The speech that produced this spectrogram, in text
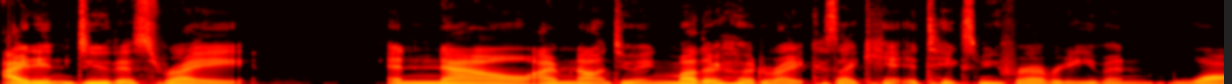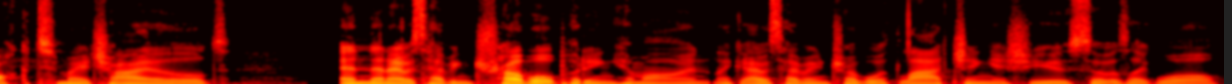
I didn't do this right and now i'm not doing motherhood right because i can't it takes me forever to even walk to my child and then i was having trouble putting him on like i was having trouble with latching issues so it was like well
